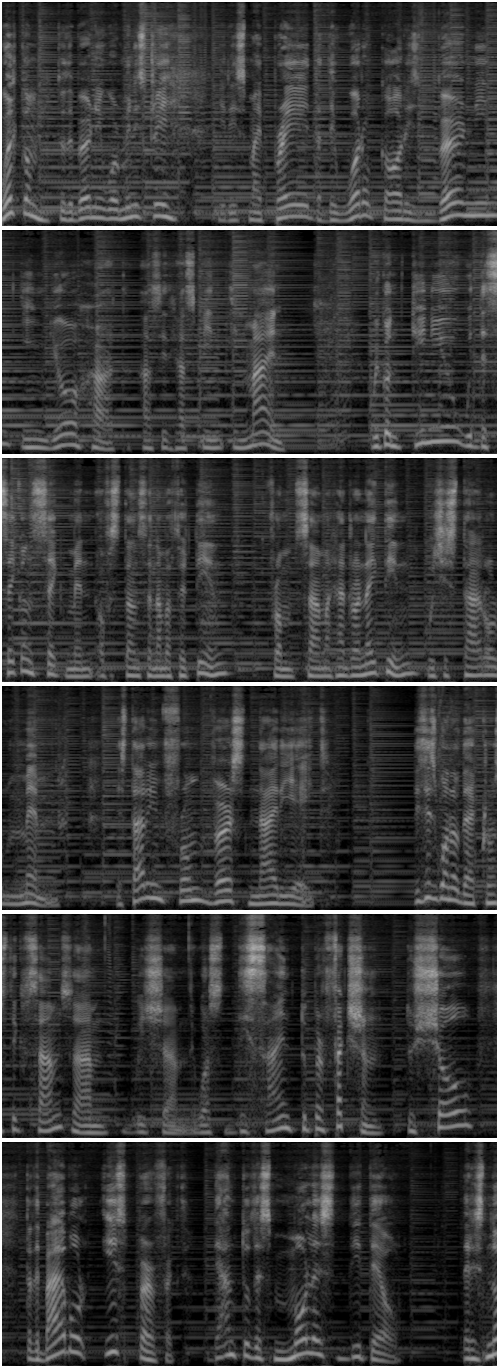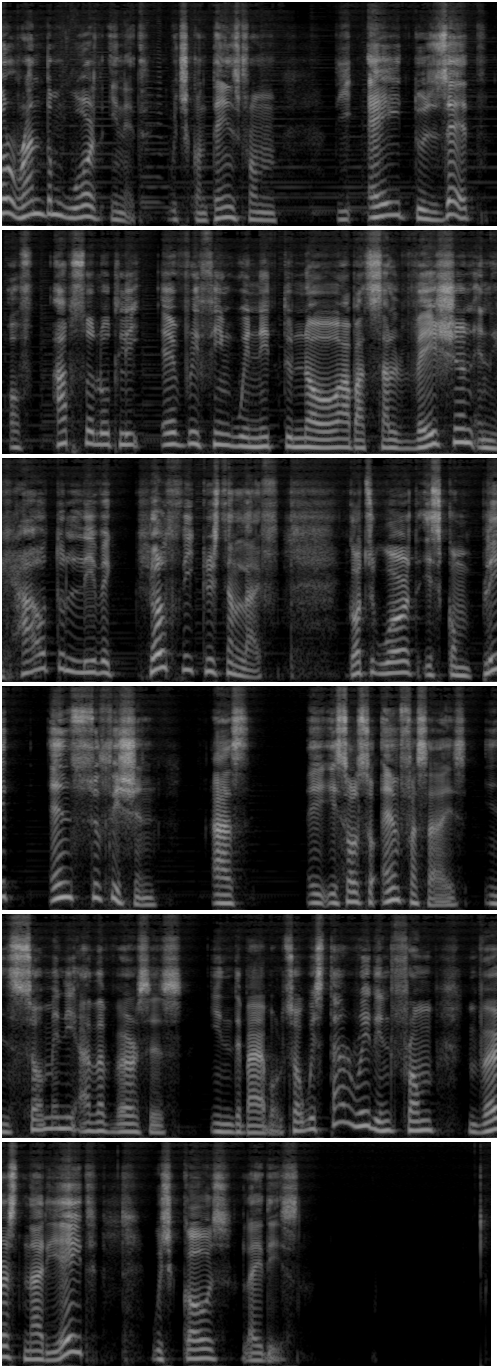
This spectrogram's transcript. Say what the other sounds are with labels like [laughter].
Welcome to the Burning Word Ministry. It is my prayer that the Word of God is burning in your heart as it has been in mine. We continue with the second segment of stanza number 13 from Psalm 119, which is titled Mem, starting from verse 98. This is one of the acrostic psalms um, which um, was designed to perfection to show that the Bible is perfect down to the smallest detail. There is no random word in it, which contains from the A to Z of absolutely everything we need to know about salvation and how to live a healthy Christian life. God's word is complete and sufficient, as is also emphasized in so many other verses in the Bible. So we start reading from verse 98, which goes like this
